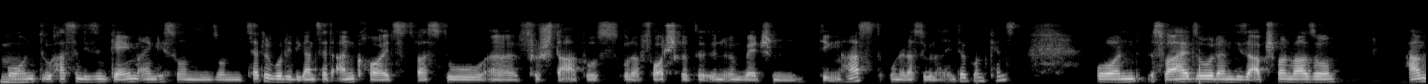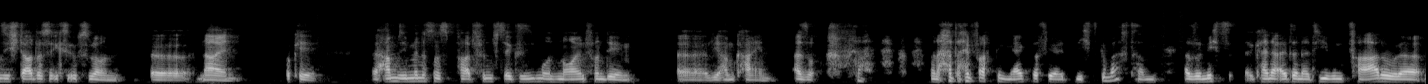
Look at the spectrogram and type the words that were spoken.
Hm. Und du hast in diesem Game eigentlich so einen so einen Zettel, wo du die ganze Zeit ankreuzt, was du äh, für Status oder Fortschritte in irgendwelchen Dingen hast, ohne dass du genau den Hintergrund kennst. Und es war halt so, dann dieser Abspann war so, haben Sie Status XY? Äh, nein. Okay. Äh, haben Sie mindestens Part 5, 6, 7 und 9 von dem? Äh, wir haben keinen. Also, man hat einfach gemerkt, dass wir halt nichts gemacht haben. Also nichts, keine alternativen Pfade oder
